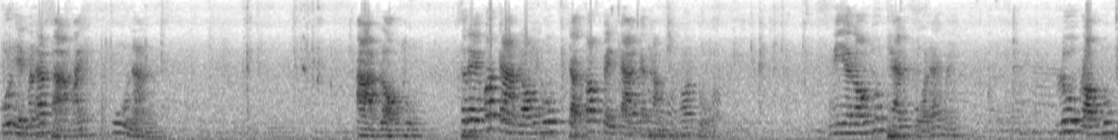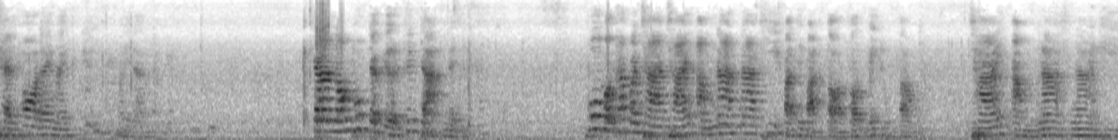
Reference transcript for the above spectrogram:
คุณเห็นบรรทัดสามไหม ผู้นั้น อาจร้องทุกข์แสดงว่าการร้องทุกข์จะต้องเป็นการกระทำเฉพาะตัว เมียร้องทุกข์แทนผัวได้ไหม ลูกร้องทุกข์แทนพ่อได้ไหม ไม่ได้ การร้องทุกข์จะเกิดขึ้นจากหนึ่ง ผู้บังคับบัญชาใช้อำนาจหน้าที่ปฏิบัติต่อตนไม่ถูกต้อง ใช้อำนาจหน้าที่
